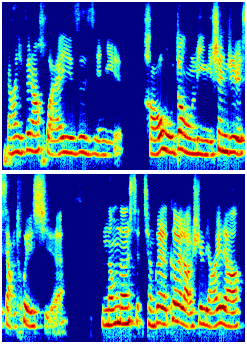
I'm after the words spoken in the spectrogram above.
然后你非常怀疑自己，你毫无动力，你甚至想退学。能不能请各位各位老师聊一聊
